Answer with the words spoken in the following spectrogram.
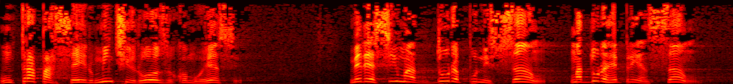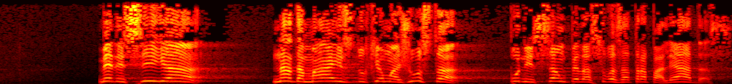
Um trapaceiro mentiroso como esse merecia uma dura punição, uma dura repreensão. Merecia nada mais do que uma justa punição pelas suas atrapalhadas.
